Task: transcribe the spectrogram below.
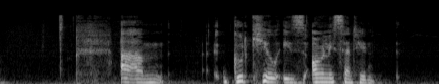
Um, Good Kill is only sent in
